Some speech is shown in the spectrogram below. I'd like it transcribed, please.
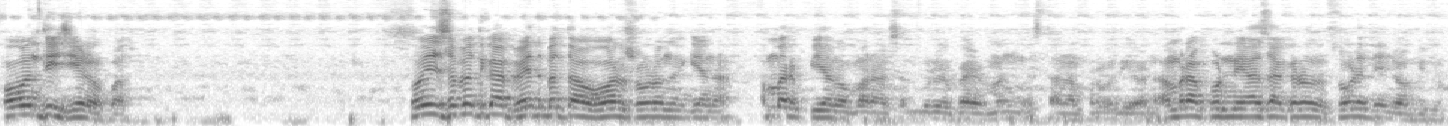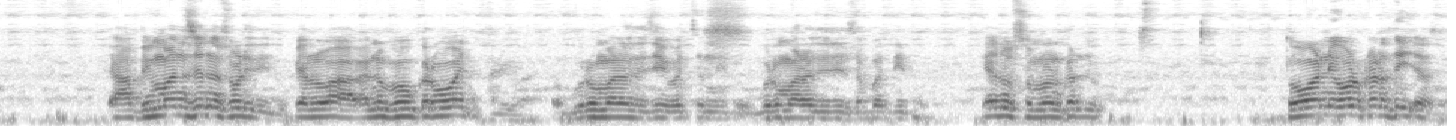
પવનથી ઝીણો પાછો. તો એ શબ્દ કા ભેદ બતાવો, વર છોડો ને જ્ઞાના અમર પિયાનો મારા સદગુરુ ભાઈ મન મસ્તાના ફરવદીવાના અમરાપુરની આશા કરો તો છોડી દેજો અભિમાન. અભિમાન છે ને છોડી દીધું. પેલો આ અનુભવ કરવો હોય ને ગુરુ મહારાજે જે વચન દીધું, ગુરુ મહારાજે જે શબ્દ દીધું, એનું સ્મરણ કરજો. તો આની ઓળખાણ થઈ જશે.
